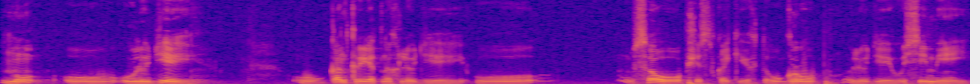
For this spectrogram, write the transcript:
Ну, у, у людей, у конкретных людей, у сообществ каких-то, у групп людей, у семей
